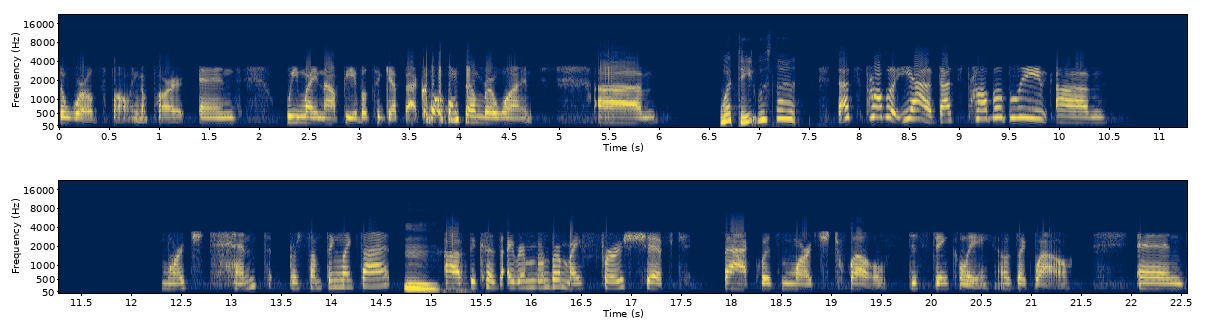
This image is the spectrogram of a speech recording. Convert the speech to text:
the world's falling apart, and we might not be able to get back home." Number one. Um, what date was that? That's probably yeah. That's probably. Um, March 10th or something like that. Mm. Uh, because I remember my first shift back was March 12th, distinctly. I was like, wow. And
